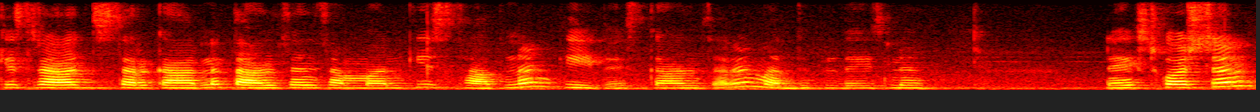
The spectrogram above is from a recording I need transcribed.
किस राज्य सरकार ने तानसेन सम्मान की स्थापना की तो इसका आंसर है मध्य प्रदेश ने next question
